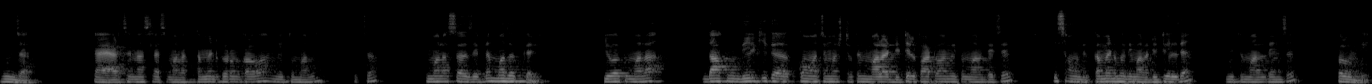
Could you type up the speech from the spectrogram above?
होऊन जातं. काय अडचण असल्यास मला कमेंट करून कळवा. मी तुम्हाला त्याचं तुम्हाला सहजरित्या मदत करेल. किंवा तुम्हाला दाखवून देईल की कोणाचे कोणाचं मास्टर तुम्ही मला डिटेल पाठवा मी तुम्हाला त्याचं हे सांगून देईल. कमेंटमध्ये मला डिटेल द्या मी तुम्हाला त्यांचं कळून देईल.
